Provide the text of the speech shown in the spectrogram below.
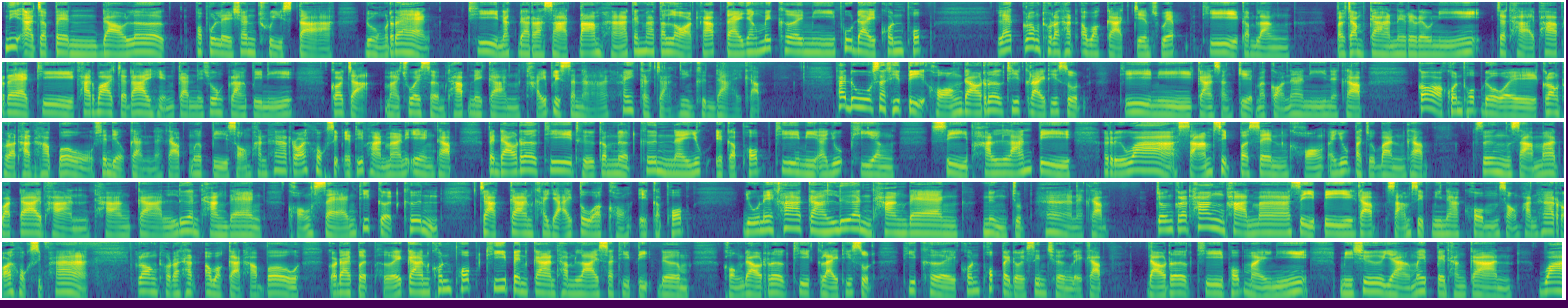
นี่อาจจะเป็นดาวฤกษ์ population tree star ดวงแรกที่นักดาราศาสตร์ตามหากันมาตลอดครับ แต่ยังไม่เคยมีผู้ใดค้นพบ และกล้องโทรทัศน์อวกาศเจมส์เว็บที่กำลัง ประจำการในเร็วๆนี้จะถ่ายภาพแรกที่คาดว่าจะได้เห็นกันในช่วงกลางปีนี้ ก็จะมาช่วยเสริมทัพในการไขปริศนาให้กระจ่างยิ่งขึ้นได้ครับ ถ้าดูสถิติของดาวฤกษ์ที่ไกลที่สุดที่มีการสังเกตมาก่อนหน้านี้นะครับ ก็ค้นพบโดยกล้องโทรทัศน์ฮับเบิลเช่นเดียวกันนะครับ เมื่อปี 2561 ที่ผ่านมานี่เองครับ เป็นดาวฤกษ์ที่ถือกำเนิดขึ้นในยุคเอกภพที่มีอายุเพียง 4,000 ล้านปี หรือว่า 30%ของอายุปัจจุบันครับ ซึ่งสามารถวัดได้ผ่านทางการเลื่อนทางแดงของแสงที่เกิดขึ้น จากการขยายตัวของเอกภพ อยู่ในค่าการเลื่อนทางแดง 1.5 นะครับจนกระทั่งผ่านมา 4 ปีครับ 30 มีนาคม 2565 กล้องโทรทัศน์อวกาศฮับเบิลก็ได้เปิดเผยการค้นพบที่เป็นการทำลายสถิติเดิม ของดาวฤกษ์ที่ไกลที่สุดที่เคยค้นพบไปโดยสิ้นเชิงเลยครับ ดาวฤกษ์ที่พบใหม่นี้ มีชื่ออย่างไม่เป็นทางการว่า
